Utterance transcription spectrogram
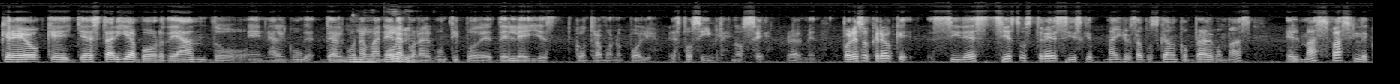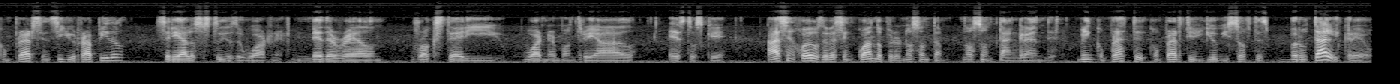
creo que ya estaría bordeando en algún, de alguna manera con algún tipo de, de leyes contra monopolio. Es posible, no sé realmente. Por eso creo que si, des- si estos tres, si es que Microsoft está buscando comprar algo más, el más fácil de comprar, sencillo y rápido, sería los estudios de Warner. NetherRealm, Rocksteady, Warner Montreal, estos que hacen juegos de vez en cuando, pero no son tan, no son tan grandes. Bien, comprarte, comprarte un Ubisoft es brutal, creo.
